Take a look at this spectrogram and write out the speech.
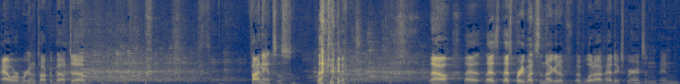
hour, we're going to talk about uh, finances. now, that, that's, that's pretty much the nugget of, of what I've had to experience and, and,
